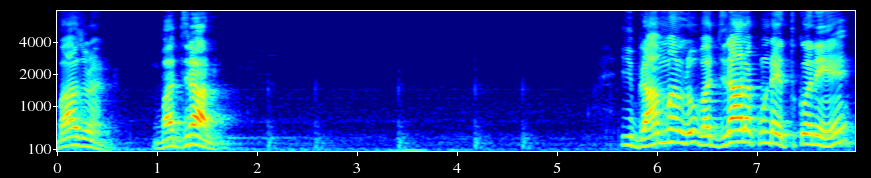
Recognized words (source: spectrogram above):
బాగా చూడండి. వజ్రాలు. ఈ బ్రాహ్మణులు వజ్రాల కుండ ఎత్తుకొని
